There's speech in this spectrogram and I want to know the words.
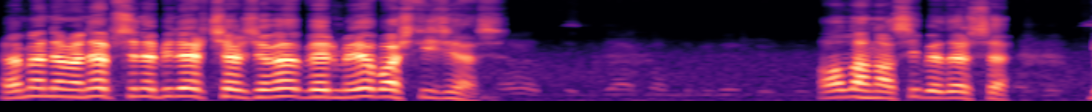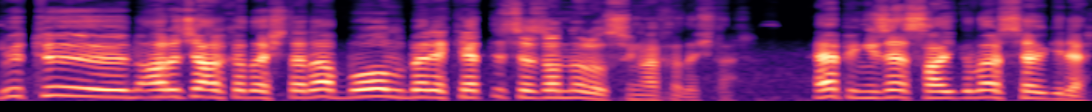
hemen hemen hepsine birer çerçeve vermeye başlayacağız. Allah nasip ederse. Bütün arıcı arkadaşlara bol bereketli sezonlar olsun arkadaşlar. Hepinize saygılar, sevgiler.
